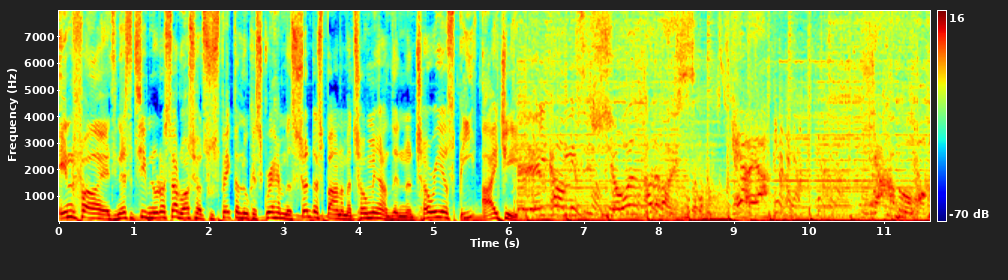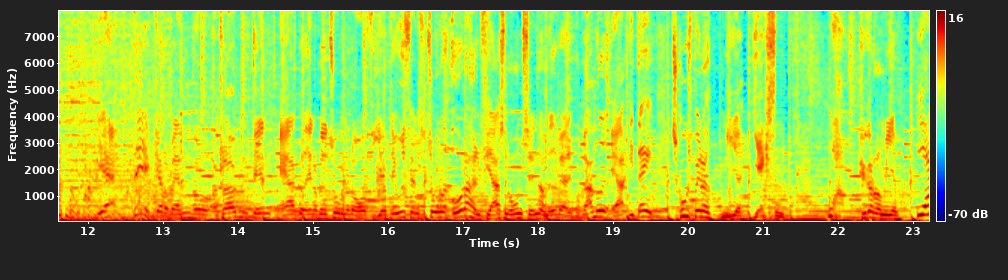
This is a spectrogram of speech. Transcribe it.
Inden for øh, de næste 10 minutter, så har du også hørt Suspekt og Lucas Graham med Søndagsbarn og Matome og The Notorious B.I.G. Velkommen til showet på The Voice. Her er Jakob. Ja, det kan du bande på. Og klokken, den er gået hen og blevet to minutter over fire. Det er udsendelse 278 nogensinde, og medvært i programmet er i dag skuespiller Mia Jeksen. Hygger du dig, Mia? Ja.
